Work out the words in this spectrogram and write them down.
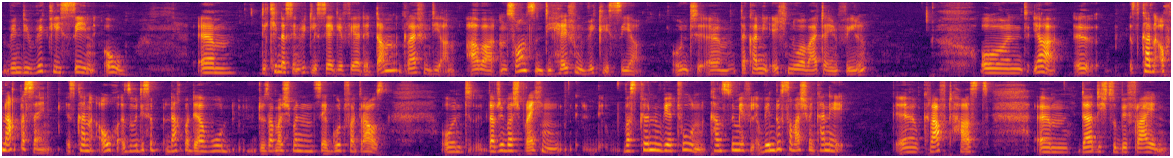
wenn die wirklich sehen, oh, ähm, die Kinder sind wirklich sehr gefährdet. Dann greifen die an. Aber ansonsten, die helfen wirklich sehr. Und ähm, da kann ich echt nur weiterempfehlen. Und ja, äh, es kann auch Nachbar sein. Es kann auch, also dieser Nachbar, der, wo du zum Beispiel sehr gut vertraust und darüber sprechen. Was können wir tun? Kannst du mir, wenn du zum Beispiel keine äh, Kraft hast, ähm, da dich zu befreien,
